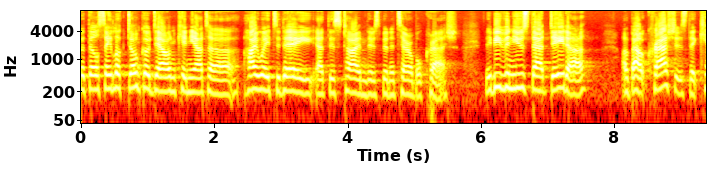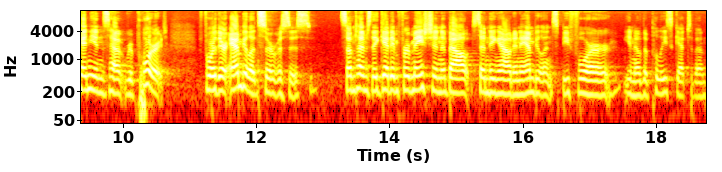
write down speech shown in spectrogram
but they'll say, look, don't go down Kenyatta Highway today at this time, there's been a terrible crash. They've even used that data about crashes that Kenyans have report for their ambulance services. Sometimes they get information about sending out an ambulance before you know, the police get to them.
